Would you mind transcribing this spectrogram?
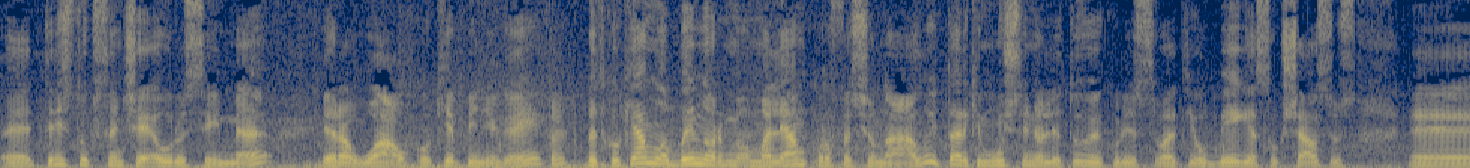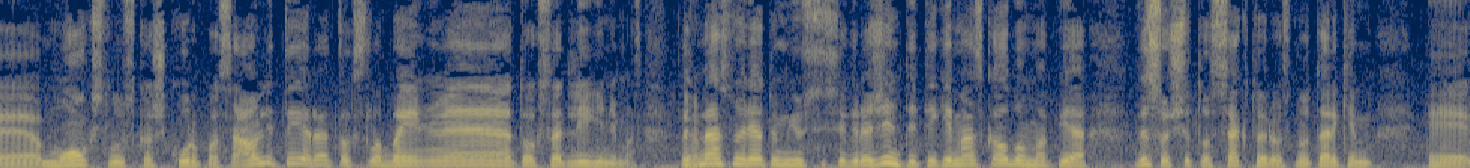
e, 3000 eurų Seime yra wow, kokie pinigai, Taip. bet kokiam labai normaliam profesionalui, tarkim, užsienio lietuviui, kuris vat, jau baigęs aukščiausius e, mokslus kažkur pasaulyje, tai yra toks labai ne, toks atlyginimas. Bet Taip. mes norėtum jūs įsigražinti, tik mes kalbam apie viso šito sektoriaus, nu tarkim, e,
